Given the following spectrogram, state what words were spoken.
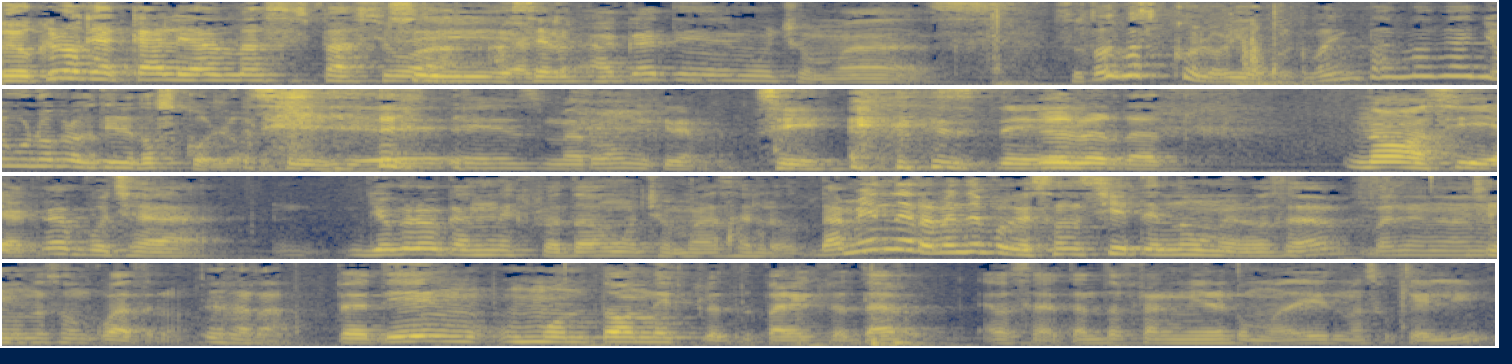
pero creo que acá le dan más espacio Sí, a, a hacer... acá, acá tiene mucho más. Sobre todo es más colorido, porque Batman Año 1 creo que tiene dos colores. Sí, es, marrón y crema. Sí, Este, es verdad. No, sí, acá, pucha, yo creo que han explotado mucho más a los... También de repente porque son siete números, ¿sabes? Bueno, Sí. uno son cuatro. Es verdad. Pero tienen un montón de explot- para explotar, o sea, tanto Frank Miller como David Mazzucchelli.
